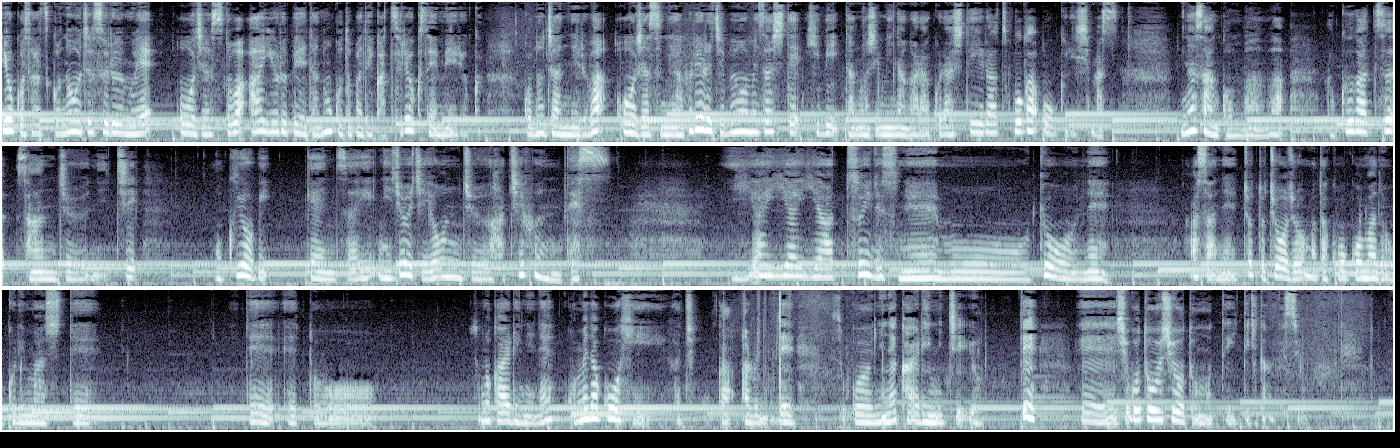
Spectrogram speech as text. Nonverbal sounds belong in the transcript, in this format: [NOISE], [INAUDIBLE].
ようこそあつこのオージャスルームへ。オージャスとはアーユルベーダの言葉で活力生命力。このチャンネルはオージャスにあふれる自分を目指して日々楽しみながら暮らしているあつこがお送りします。皆さんこんばんは。6月30日木曜日現在20時48分です。いやいやいや暑いですね。もう今日ね朝ねちょっと長女をまた高校まで送りましてでえっ、とその帰りにね米田コーヒーがあるのでそこにね帰り道寄って、えー、仕事をしようと思って行ってきたんですよ。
